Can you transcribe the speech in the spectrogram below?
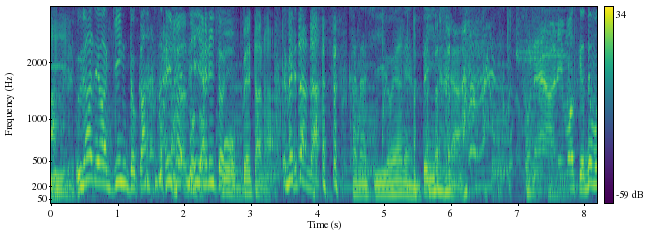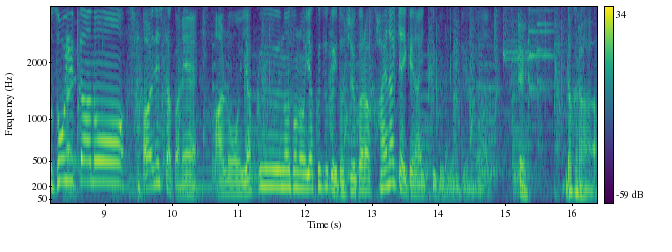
あ裏では銀と関西弁でやりとり。もうベタな。ベタな。悲しい色やねんって言いながら。それありますけどでもそういったあのあれでしたかね。あの役のその役作り途中から変えなきゃいけないっていう部分っていうのは。えだから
